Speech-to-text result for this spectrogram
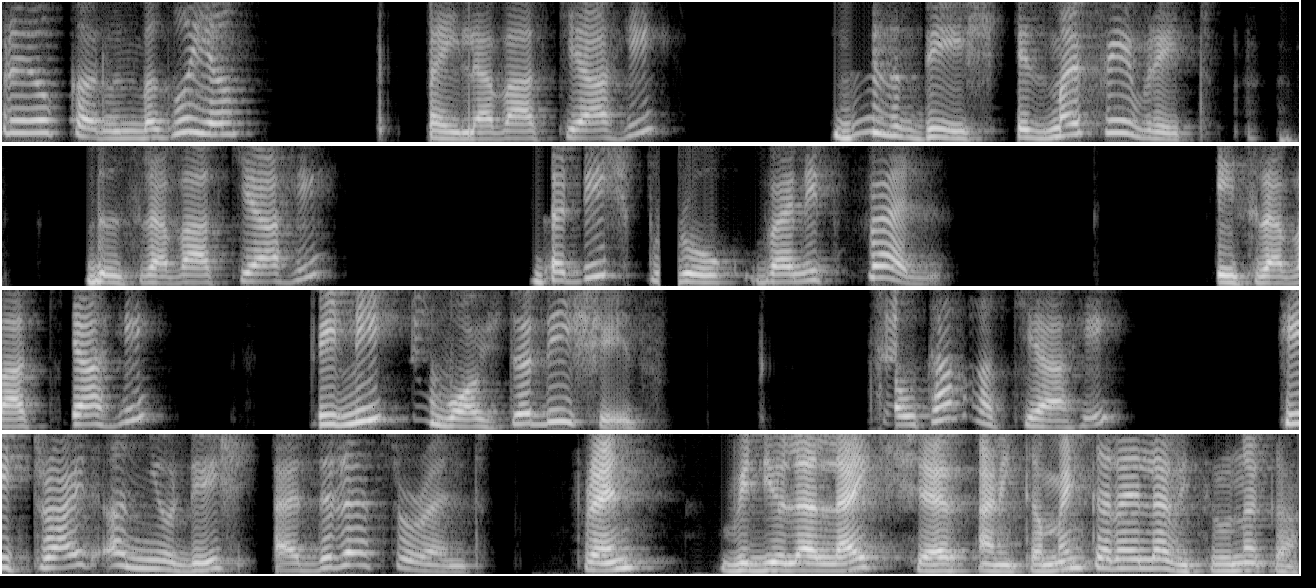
प्रयोग करून बघूया. पहिला वाक्य आहे this dish is my favourite दुसरा वाक्य आहे the dish broke when it fell तिसरा वाक्य आहे we need to wash the dishes चौथा वाक्य आहे he tried a new dish at the restaurant friends व्हिडिओला लाईक शेअर आणि कमेंट करायला विसरू नका.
